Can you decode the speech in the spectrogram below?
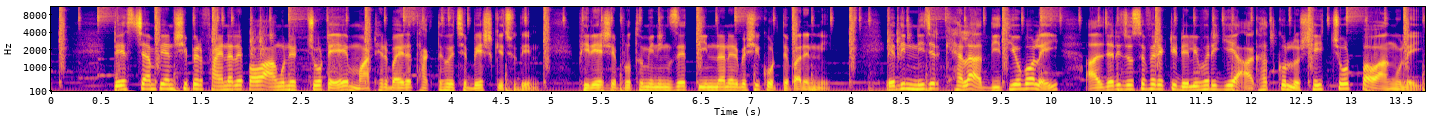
টেস্ট চ্যাম্পিয়নশিপের ফাইনালে পাওয়া আঙুনের চোটে মাঠের বাইরে থাকতে হয়েছে বেশ কিছুদিন। ফিরে এসে প্রথম ইনিংসে তিন রানের বেশি করতে পারেননি। এদিন নিজের খেলা দ্বিতীয় বলেই আলজারি জোসেফের একটি ডেলিভারি গিয়ে আঘাত করল সেই চোট পাওয়া আঙুলেই।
